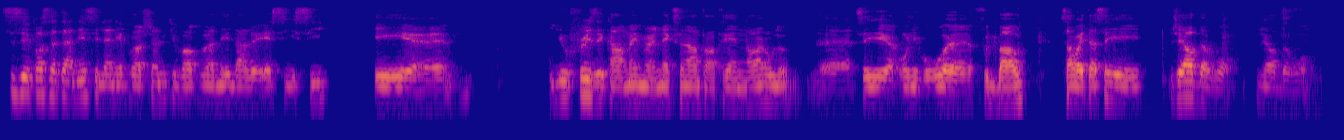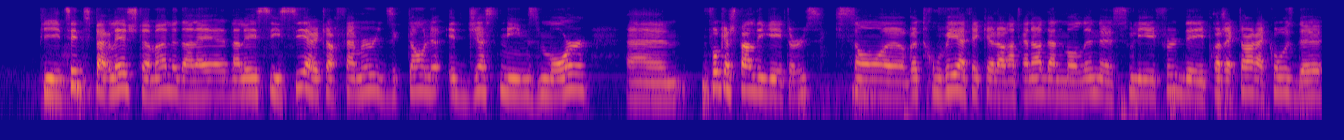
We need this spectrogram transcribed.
Si c'est pas cette année, c'est l'année prochaine qu'il va revenir dans le SEC. Et euh, Hugh Freeze est quand même un excellent entraîneur euh, au niveau euh, football. Ça va être assez. J'ai hâte de voir. J'ai hâte de voir. Puis, tu tu parlais justement là, dans, la, dans SEC avec leur fameux dicton là, It just means more. Il euh, faut que je parle des Gators qui sont retrouvés avec leur entraîneur Dan Mullen sous les feux des projecteurs à cause de,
